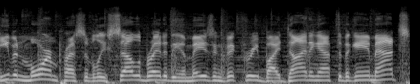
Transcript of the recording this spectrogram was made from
even more impressively celebrated the amazing victory by dining after the game at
